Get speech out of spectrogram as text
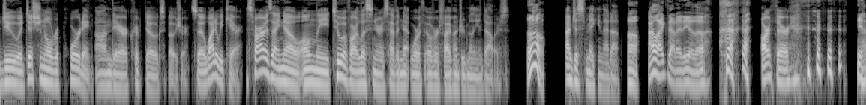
do additional reporting on their crypto exposure. So why do we care? As far as I know, only two of our listeners have a net worth over $500 million. Oh, I'm just making that up. oh, I like that idea though. Arthur, yeah.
